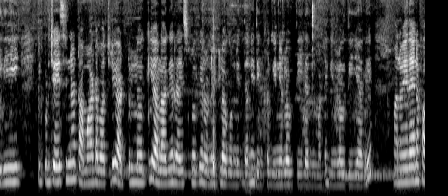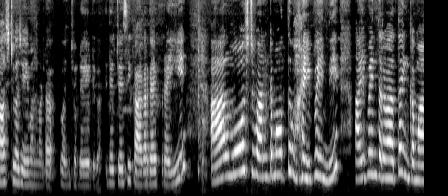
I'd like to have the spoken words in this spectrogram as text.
ఇది ఇప్పుడు చేసిన టమాటా పచ్చడి అట్టుల్లోకి అలాగే రైస్లోకి రెండింటిలోకి ఉండిద్దని ఇది ఇంకా గిన్నెలోకి తీయలేదు అనమాట గిన్నెలోకి తీయాలి. మనం ఏదైనా ఫాస్ట్గా చేయమన్నమాట. కొంచెం లేట్గా. ఇది వచ్చేసి కాకరకాయ ఫ్రై. ఆల్మోస్ట్ వంట మొత్తం అయిపోయింది. అయిపోయిన తర్వాత ఇంకా మా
